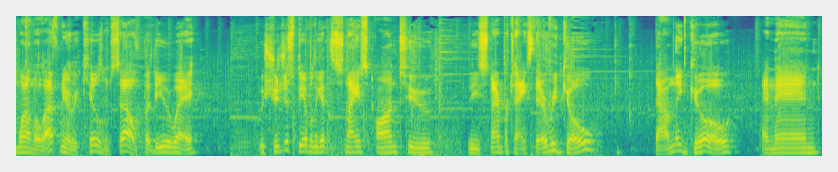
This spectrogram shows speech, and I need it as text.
one on the left nearly kills himself, but either way, we should just be able to get the snipes onto the sniper tanks. There we go. Down they go. And then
